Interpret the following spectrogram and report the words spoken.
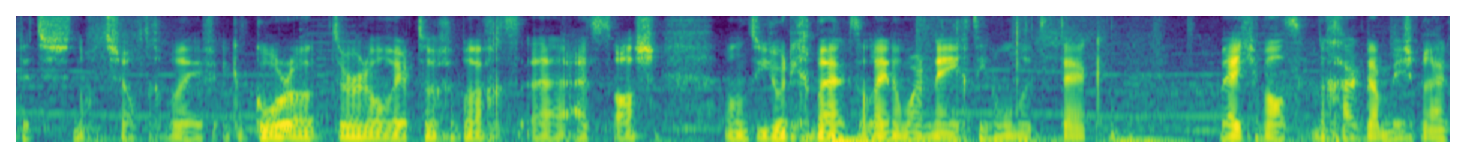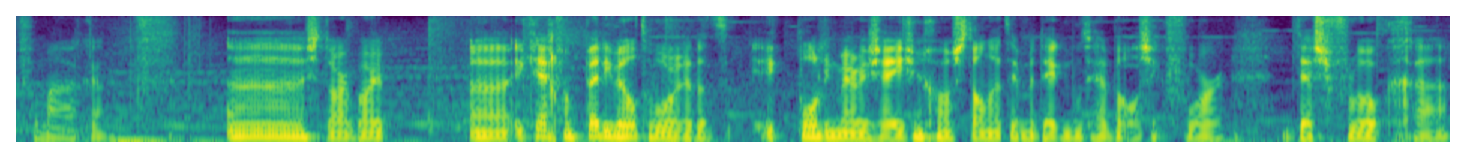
dit is nog hetzelfde gebleven. Ik heb Goro Turtle weer teruggebracht uit het as, want Jordi gebruikt alleen nog maar 1900 attack. Weet je wat, dan ga ik daar misbruik van maken. Starboy. Ik kreeg van Paddy wel te horen dat ik Polymerization gewoon standaard in mijn deck moet hebben als ik voor Desfrog ga.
